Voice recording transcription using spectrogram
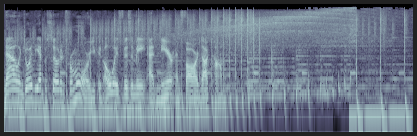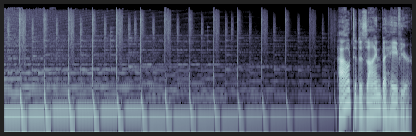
Now, enjoy the episode, and for more, you can always visit me at nirandfar.com. How to Design Behavior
